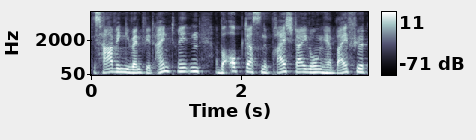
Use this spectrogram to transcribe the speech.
das Halving-Event wird eintreten, aber ob das eine Preissteigerung herbeiführt,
